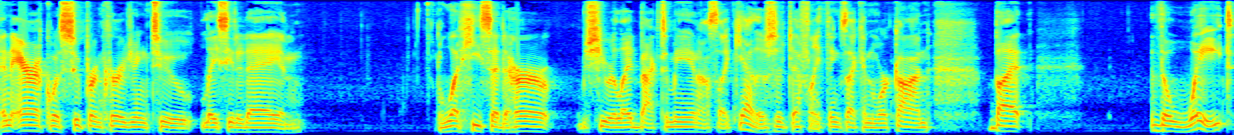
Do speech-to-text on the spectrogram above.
and Eric was super encouraging to Lacey today, and what he said to her, she relayed back to me, and I was like, yeah, those are definitely things I can work on. But the weight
